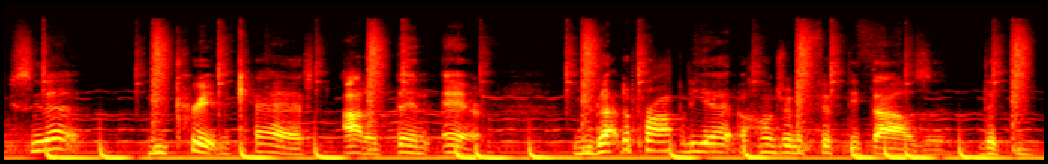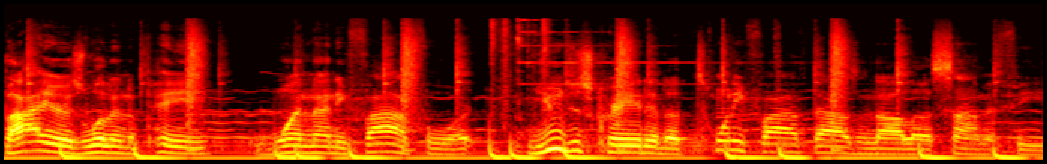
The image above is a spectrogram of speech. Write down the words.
You see that? You creating cash out of thin air. You got the property at 150,000. The buyer is willing to pay 195 for it. You just created a $25,000 assignment fee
